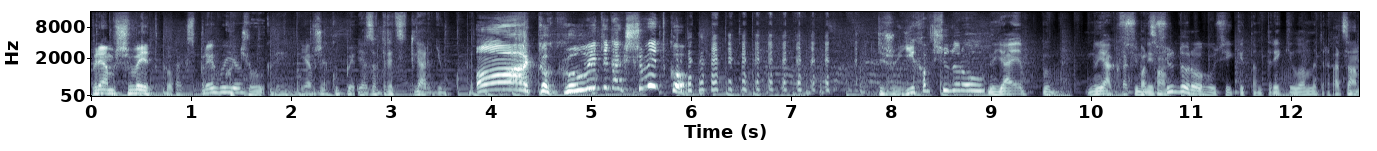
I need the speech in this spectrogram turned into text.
Прям швидко. Так, спригую. Хочу. Я вже купив. Я за 30 лярдів купив. А, то коли ти так швидко? Ти що, їхав всю дорогу? Ну я, ну як, Так, всю, не пацан. всю дорогу, скільки там 3 кілометри. Пацан,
